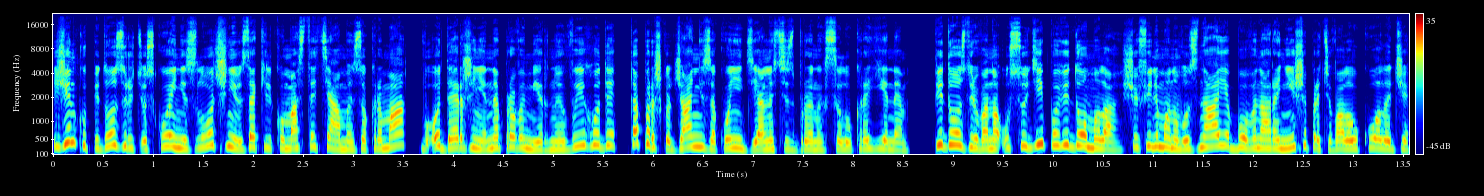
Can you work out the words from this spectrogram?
Жінку підозрюють у скоєнні злочинів за кількома статтями, зокрема в одержанні неправомірної вигоди та перешкоджанні законній діяльності збройних сил України. Підозрювана у суді повідомила, що Філімонову знає, бо вона раніше працювала у коледжі,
